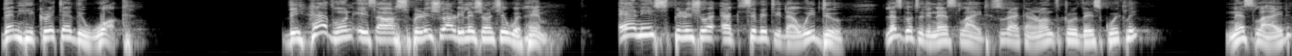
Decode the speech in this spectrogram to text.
then he created the work. The heaven is our spiritual relationship with him. Any spiritual activity that we do, let's go to the next slide so that I can run through this quickly. Next slide.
